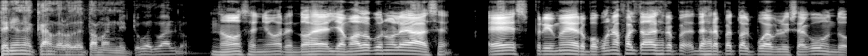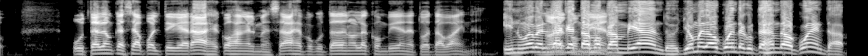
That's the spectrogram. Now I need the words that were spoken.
tenían escándalos de esta magnitud, Eduardo. No, señor. Entonces, el llamado que uno le hace es, primero, porque una falta de, respe- de respeto al pueblo, y segundo, ustedes, aunque sea por tigueraje, cojan el mensaje, porque a ustedes no les conviene toda esta vaina. Y no es verdad que estamos cambiando. Yo me he dado cuenta que ustedes han dado cuenta,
